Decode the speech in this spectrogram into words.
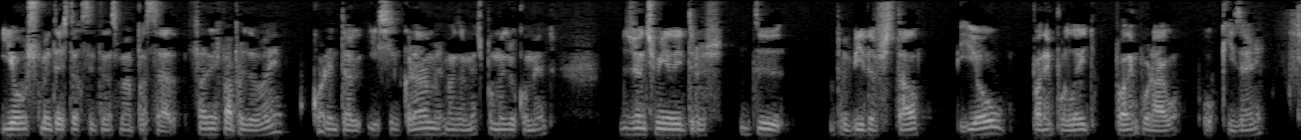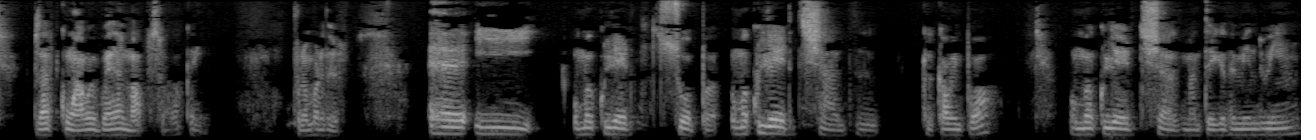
E eu experimentei esta receita na semana passada. Fazem as papas de aveia, 45 gramas mais ou menos, pelo menos eu comento. 200 ml de bebida vegetal. E eu, podem pôr leite, podem pôr água, o que quiserem. Apesar de com água é bem mal, pessoal, ok? Por amor de Deus. Uh, e uma colher de sopa, uma colher de chá de cacau em pó, uma colher de chá de manteiga de amendoim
